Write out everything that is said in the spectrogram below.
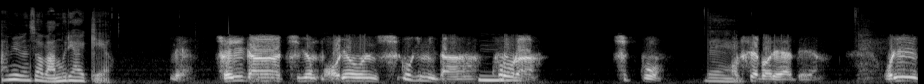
하면서 마무리할게요. 네. 저희가 지금 어려운 시국입니다. 음. 코로나 19 네. 없애버려야 돼요. 우리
